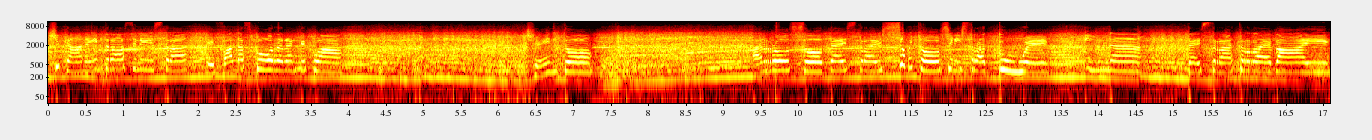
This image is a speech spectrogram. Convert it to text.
chicane entra a sinistra e falla scorrere anche qua. 100 al rosso destra e subito sinistra 2 in sinistra 3 vai.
